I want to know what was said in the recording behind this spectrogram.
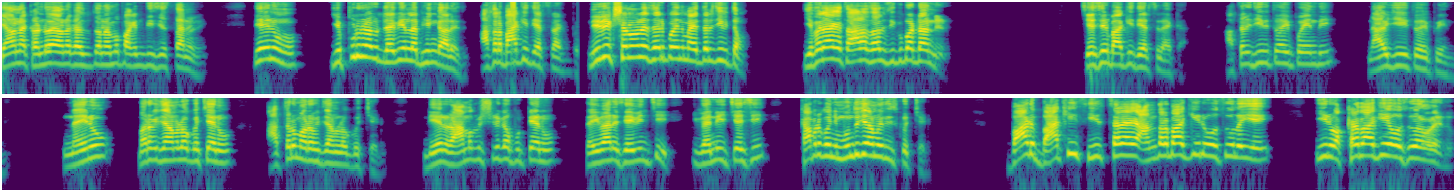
ఏమైనా కండువా ఏమైనా కదుగుతున్నామో పక్కన తీసేస్తానని. నేను ఎప్పుడు నాకు ద్రవ్యం లభ్యం కాలేదు. అతను బాకీ తీర్చలేకపోయింది నిరీక్షణలోనే సరిపోయింది మా ఇద్దరి జీవితం. ఇవ్వలేక చాలాసార్లు సిగ్గుపడ్డాను నేను. చేసిన బాకీ తీర్చలేక. అతని జీవితం అయిపోయింది నా జీవితం అయిపోయింది. నేను మరొక జన్మలోకి వచ్చాను అతను మరొక జన్మలోకి వచ్చాడు. నేను రామకృష్ణుడిగా పుట్టాను దైవాన్ని సేవించి ఇవన్నీ ఇచ్చేసి కాబట్టి కొంచెం ముందు జన్మ తీసుకొచ్చాడు. వాడు బాకీ తీర్చలే అందరి బాకీలు వసూలు అయ్యాయి ఈయన ఒక్కడ బాకీ వసూలు అవ్వలేదు.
